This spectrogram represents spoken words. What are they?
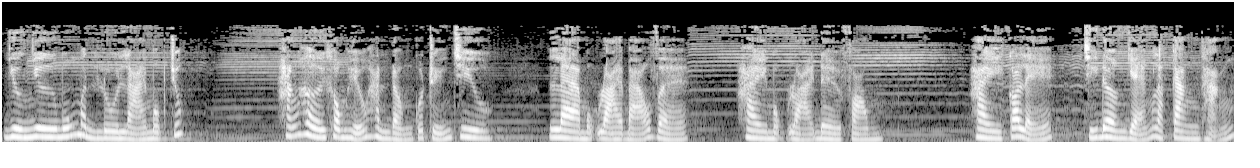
dường như muốn mình lùi lại một chút. Hắn hơi không hiểu hành động của triển chiêu, là một loại bảo vệ hay một loại đề phòng, hay có lẽ chỉ đơn giản là căng thẳng.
